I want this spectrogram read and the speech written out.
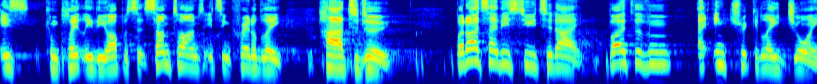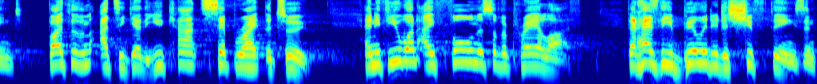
is completely the opposite. Sometimes it's incredibly hard to do. But I'd say this to you today both of them are intricately joined, both of them are together. You can't separate the two. And if you want a fullness of a prayer life that has the ability to shift things and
